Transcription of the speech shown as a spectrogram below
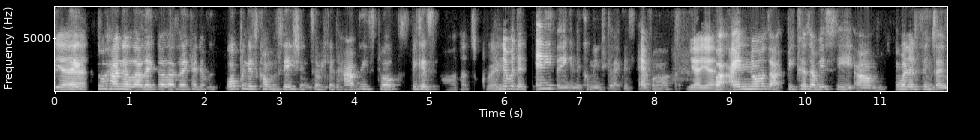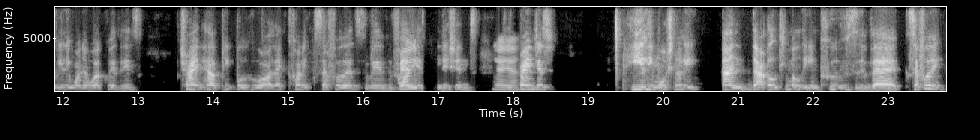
Yeah. Like subhanAllah, like Allah like kind of open this conversation so we can have these talks because oh, that's great. I've never done anything in the community like this ever. Yeah, yeah. But I know that because obviously um one of the things I really want to work with is try and help people who are like chronic sufferers with various oh, yeah. conditions yeah, to yeah. try and just heal emotionally and that ultimately improves their suffering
